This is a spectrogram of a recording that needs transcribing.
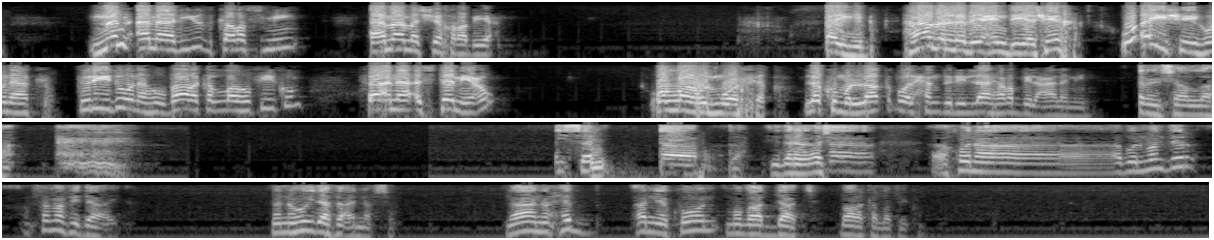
من أنا ليذكر اسمي أمام الشيخ ربيع؟ طيب هذا الذي عندي يا شيخ وأي شيء هناك تريدونه بارك الله فيكم فأنا أستمع. والله الموفق. لكم اللاقط والحمد لله رب العالمين. إن شاء الله. إذا أخونا أبو المنذر فما في داعي. لأنه يدافع عن نفسه. لا نحب أن يكون مضادات. بارك الله فيكم.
